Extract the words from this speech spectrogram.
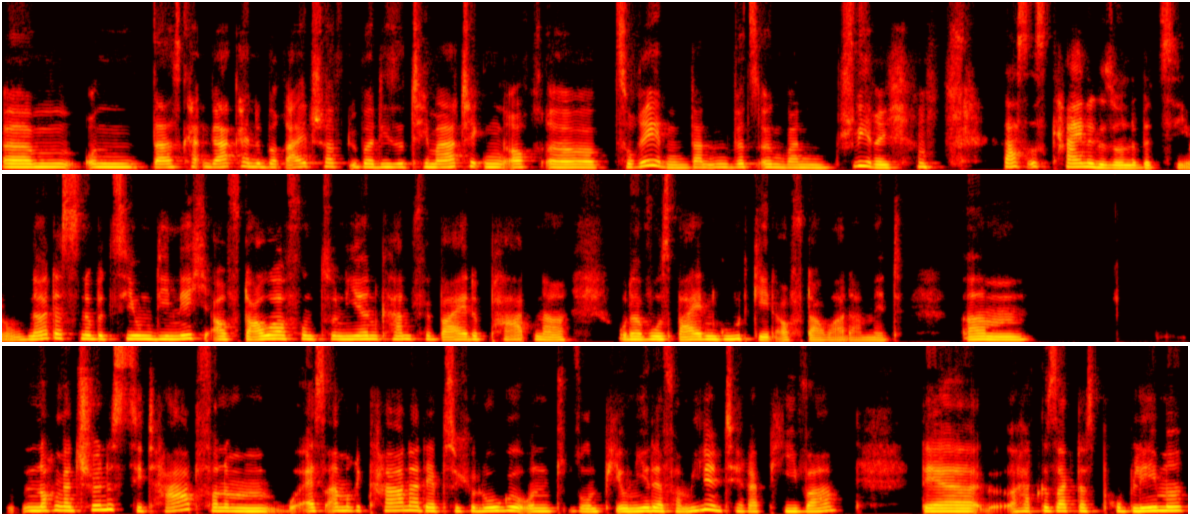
Ähm, und da ist gar keine Bereitschaft, über diese Thematiken auch äh, zu reden. Dann wird es irgendwann schwierig. Das ist keine gesunde Beziehung. Ne? Das ist eine Beziehung, die nicht auf Dauer funktionieren kann für beide Partner oder wo es beiden gut geht auf Dauer damit. Ähm, noch ein ganz schönes Zitat von einem US-Amerikaner, der Psychologe und so ein Pionier der Familientherapie war. Der hat gesagt, dass Probleme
